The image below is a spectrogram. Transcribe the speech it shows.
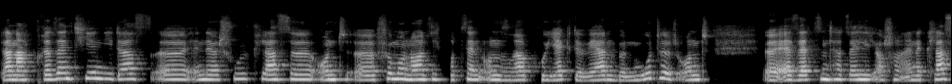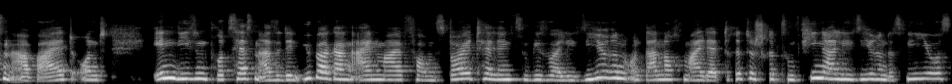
Danach präsentieren die das äh, in der Schulklasse und äh, 95 Prozent unserer Projekte werden benotet und äh, ersetzen tatsächlich auch schon eine Klassenarbeit. Und in diesen Prozessen, also den Übergang einmal vom Storytelling zum Visualisieren und dann nochmal der dritte Schritt zum Finalisieren des Videos,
